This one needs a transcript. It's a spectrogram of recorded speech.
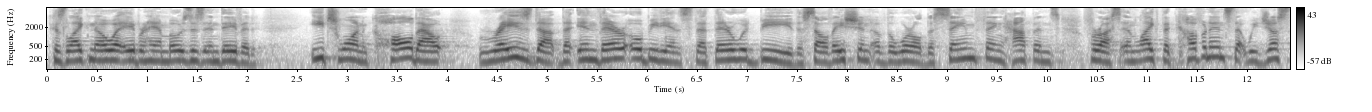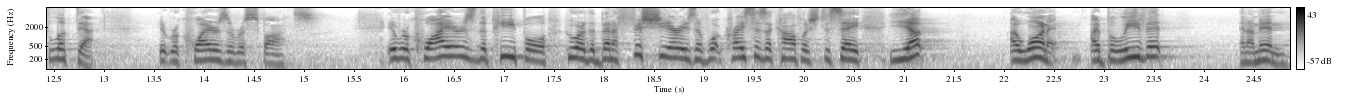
Because, like Noah, Abraham, Moses, and David, each one called out, raised up, that in their obedience, that there would be the salvation of the world. The same thing happens for us. And like the covenants that we just looked at, it requires a response. It requires the people who are the beneficiaries of what Christ has accomplished to say, Yep, I want it, I believe it, and I'm in.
